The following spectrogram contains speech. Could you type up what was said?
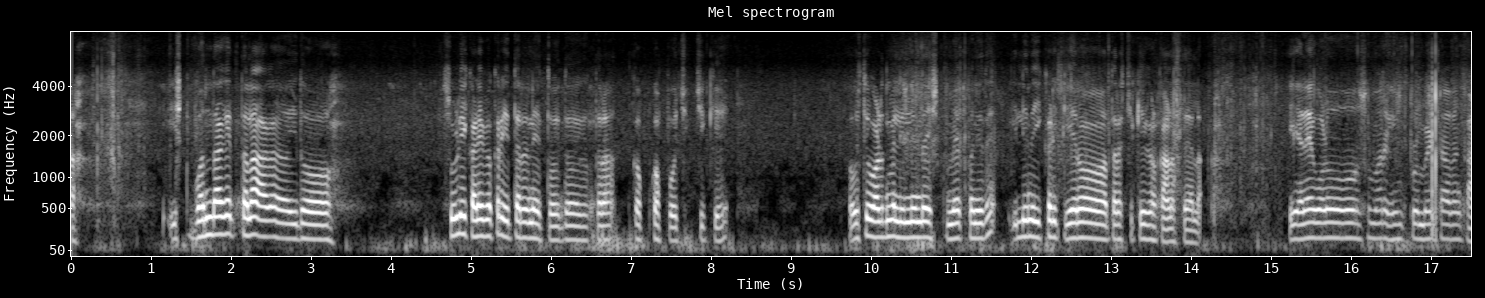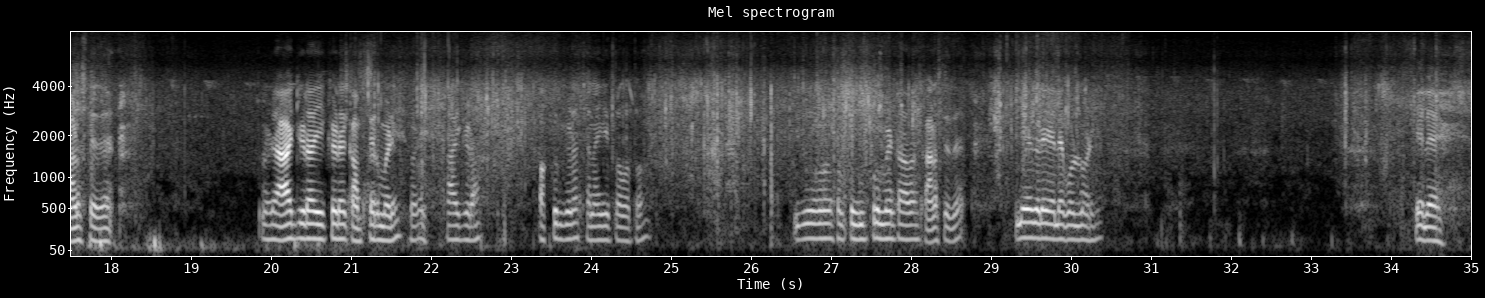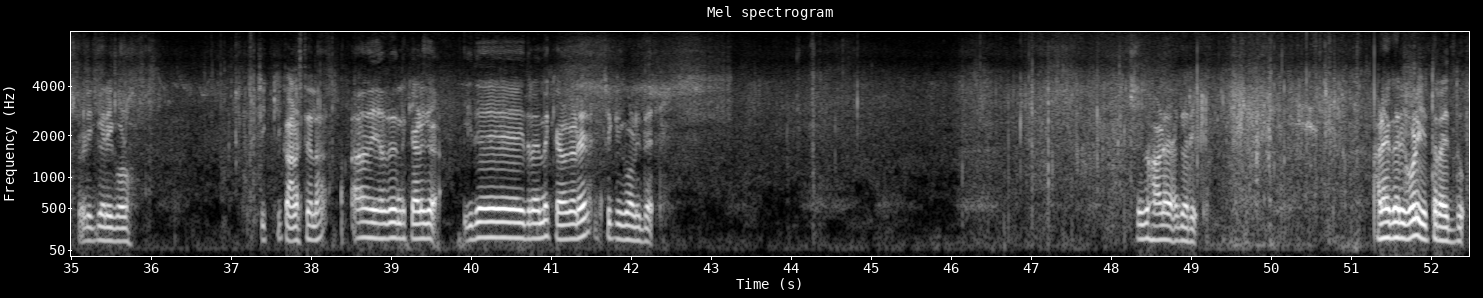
ಇಷ್ಟು ಬಂದಾಗಿತ್ತಲ್ಲ ಇದು ಸುಳಿ ಕಳಿಬೇಕಾದ್ರೆ ಈ ಥರನೇ ಇತ್ತು. ಇದು ಥರ ಕಪ್ಪು ಕಪ್ಪು, ಚಿಕ್ಕ ಚಿಕ್ಕಿ. ಔಷಧಿ ಹೊಡೆದ್ಮೇಲೆ ಇಲ್ಲಿಂದ ಇಷ್ಟು ಮೇಕ್ ಬಂದಿದೆ. ಇಲ್ಲಿಂದ ಈ ಕಡೆಗೆ ಏನೋ ಆ ಥರ ಚಿಕ್ಕಿಗಳು ಕಾಣಿಸ್ತಾ ಇಲ್ಲ. ಎಲೆಗಳು ಸುಮಾರು ಇಂಪ್ರೂವ್ಮೆಂಟ್ ಆದಂಗೆ ಕಾಣಿಸ್ತಾ ಇದೆ. ನೋಡಿ, ಆ ಗಿಡ ಈ ಕಡೆ ಕಂಪೇರ್ ಮಾಡಿ. ನೋಡಿ, ಆ ಗಿಡ, ಪಕ್ಕದ ಗಿಡ ಚೆನ್ನಾಗಿತ್ತು ಅವತ್ತು. ಇದು ಸ್ವಲ್ಪ ಇಂಪ್ರೂವ್ಮೆಂಟ್ ಆದಂಗೆ ಕಾಣಿಸ್ತಿದೆ. ಮೇಲ್ಗಡೆ ಎಲೆಗಳು ನೋಡಿ. ಎಲೆ, ನೋಡಿ, ಗರಿಗಳು. ಚಿಕ್ಕಿ ಕಾಣಿಸ್ತಿಲ್ಲ ಅದರಿಂದ ಕೆಳಗೆ, ಇದೇ ಇದರಿಂದ ಕೆಳಗಡೆ ಚಿಕ್ಕಿಗಳಿದೆ. ಇದು ಹಳೆ ಗರಿ. ಹಳೆ ಗರಿಗಳು ಈ ಥರ ಇದ್ದು.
